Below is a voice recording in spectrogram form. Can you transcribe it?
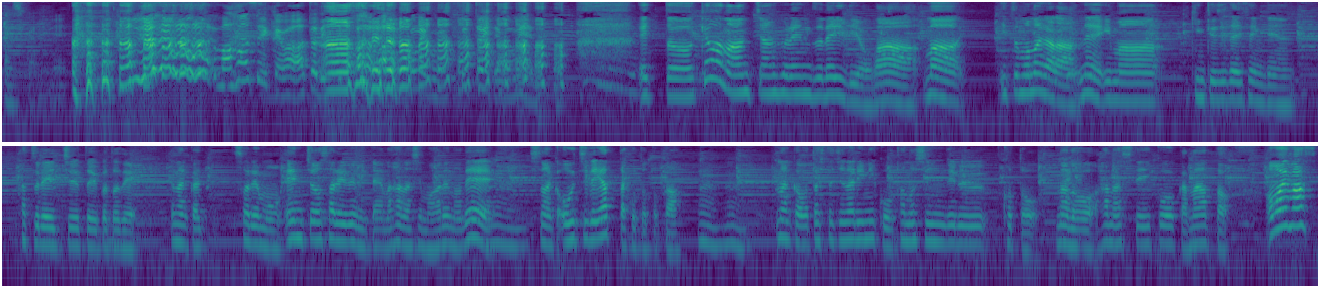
確かにね。まあ反省会は後でしよう。ごめんごめん。振っといてごめん。えっと今日のあんちゃんフレンズレイディオはまあいつもながらね今緊急事態宣言発令中ということででなんかそれも延長されるみたいな話もあるので、ちょっとなんかお家でやったこととかうんうんなんか私たちなりにこう楽しんでることなどを話していこうかなと思います。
